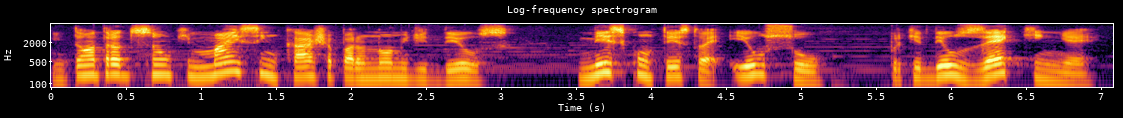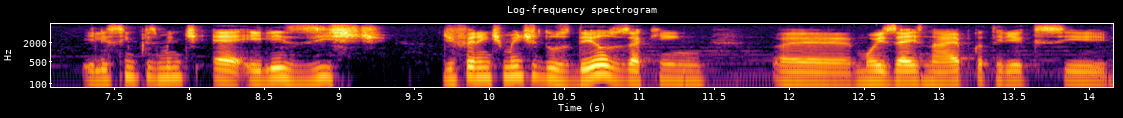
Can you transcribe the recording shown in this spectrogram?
Então a tradução que mais se encaixa para o nome de Deus Nesse contexto é eu sou, porque Deus é quem é. Ele simplesmente é, ele existe. Diferentemente dos deuses a quem é, Moisés na época teria que se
